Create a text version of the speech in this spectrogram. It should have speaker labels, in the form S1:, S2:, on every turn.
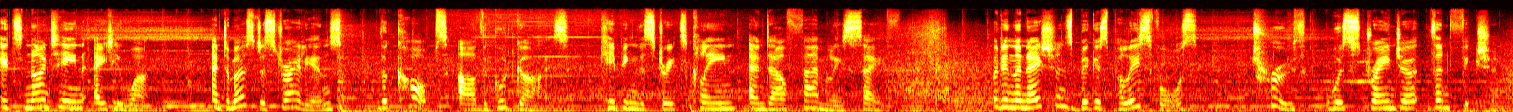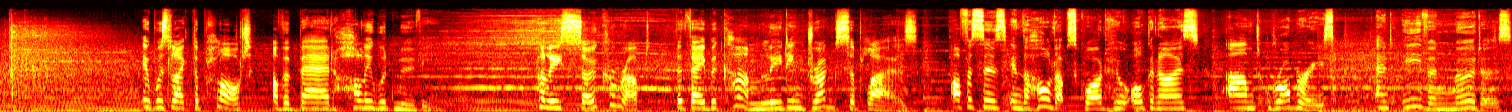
S1: It's 1981, and to most Australians, the cops are the good guys, keeping the streets clean and our families safe. But in the nation's biggest police force, truth was stranger than fiction. It was like the plot of a bad Hollywood movie. Police so corrupt that they become leading drug suppliers. Officers in the hold-up squad who organised armed robberies and even murders.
